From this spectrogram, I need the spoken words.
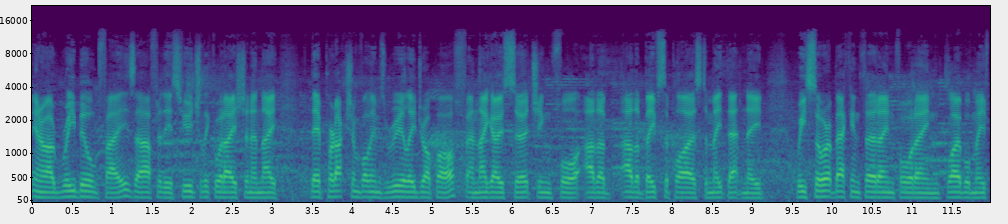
you know, a rebuild phase after this huge liquidation, and they their production volumes really drop off, and they go searching for other other beef suppliers to meet that need. We saw it back in 13, 14. Global beef,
